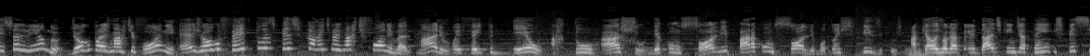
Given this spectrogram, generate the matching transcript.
isso é lindo. Jogo para smartphone é jogo feito especificamente para smartphone, velho. Mario foi feito eu, Arthur, acho, de console para console, botões físicos. Uhum. Aquela jogabilidade que a gente já tem específica,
